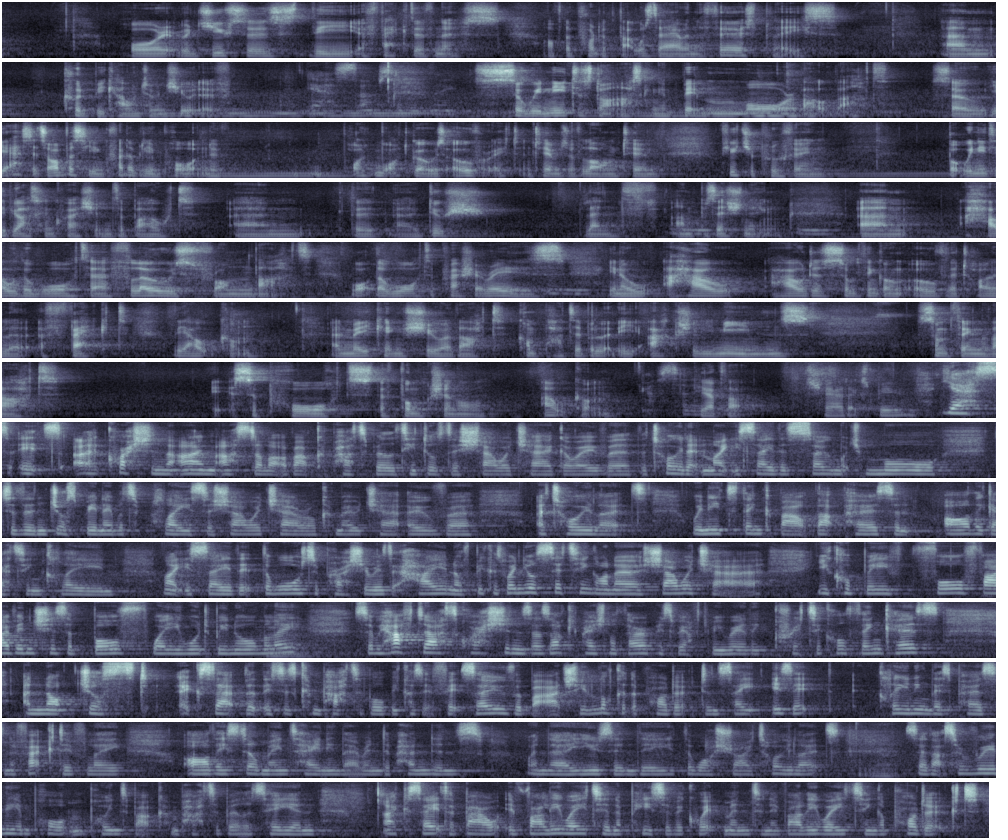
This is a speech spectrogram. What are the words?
or it reduces the effectiveness of the product that was there in the first place, um, could be counterintuitive. Yes, absolutely. So we need to start asking a bit more about that. So yes, it's obviously incredibly important what, what goes over it in terms of long-term future-proofing, but we need to be asking questions about um, the uh, douche length and mm. positioning, mm. Um, how the water flows from that, what the water pressure is, mm. you know, how how does something going over the toilet affect the outcome and making sure that compatibility actually means something that it supports the functional outcome. Absolutely. Do you have that shared experience? Yes, it's a question that I'm asked a lot about compatibility. Does this shower chair go over the toilet? And like you say, there's so much more to than just being able to place a shower chair or commode chair over a toilet, we need to think about that person, are they getting clean? Like you say, that the water pressure, is it high enough? Because when you're sitting on a shower chair, you could be four, five inches above where you would be normally. Mm. So we have to ask questions as occupational therapists, we have to be really critical thinkers and not just accept that this is compatible because it fits over, but actually look at the product and say, is it cleaning this person effectively? Are they still maintaining their independence? when they're using the, the wash dry toilet. Yeah. So that's a really important point about compatibility. And like I say, it's about evaluating a piece of equipment and evaluating a product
